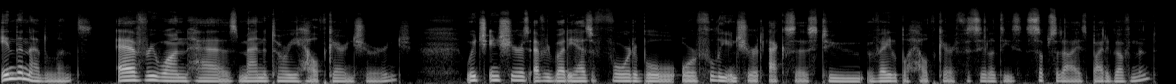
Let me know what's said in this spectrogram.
in the Netherlands, everyone has mandatory healthcare insurance, which ensures everybody has affordable or fully insured access to available healthcare facilities subsidized by the government.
